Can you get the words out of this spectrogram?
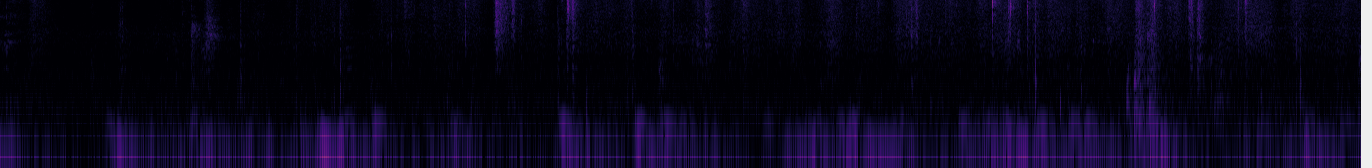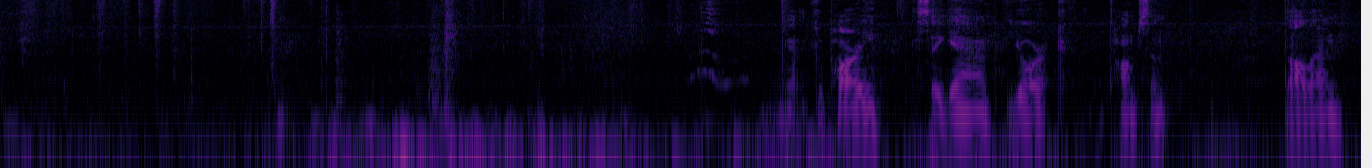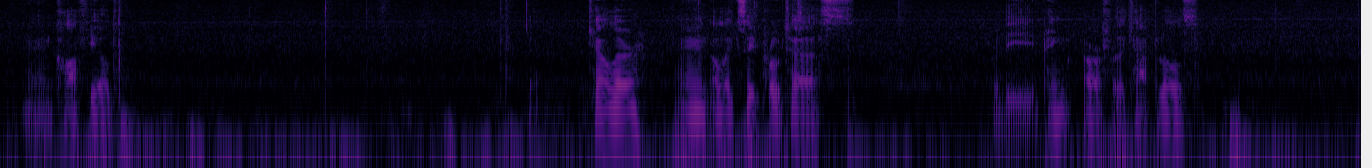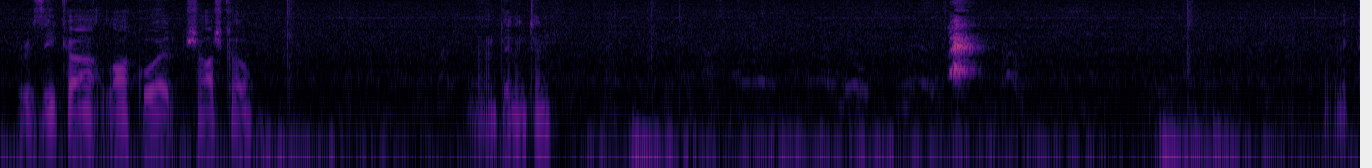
Kupari, Sagan, York, Thompson, Dahlin, and Caufield. Keller and Alexei Protas for the Peng or for the Capitals. Ruzicka, Lockwood, Shoshko, and Binnington.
